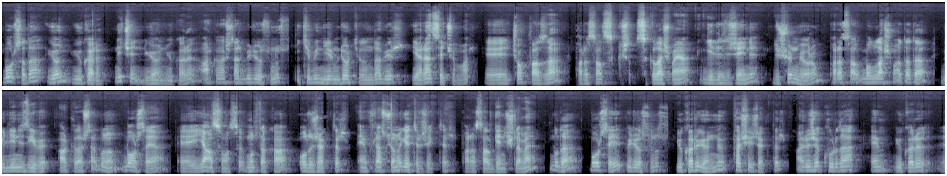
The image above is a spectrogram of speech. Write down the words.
Borsada yön yukarı. Niçin yön yukarı? Arkadaşlar biliyorsunuz 2024 yılında bir yerel seçim var. Ee, çok fazla parasal sıkış- sıkılaşmaya gidileceğini düşünmüyorum. Parasal bollaşmada da bildiğiniz gibi arkadaşlar bunun borsaya e, yansıması mutlaka olacaktır. Enflasyonu getirecektir parasal genişleme. Bu da borsayı biliyorsunuz yukarı yönlü taşıyacaktır. Ayrıca kurda hem yukarı e,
